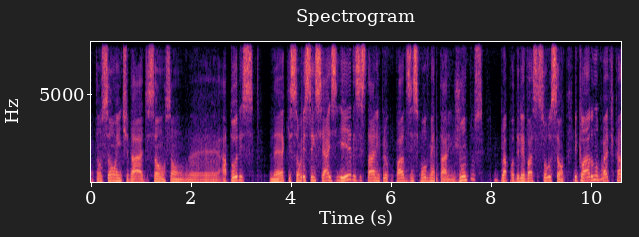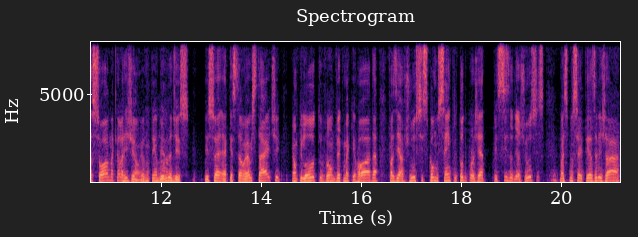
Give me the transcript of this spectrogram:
Então são entidades, são, são é, atores né, que são essenciais e eles estarem preocupados em se movimentarem juntos para poder levar essa solução. E claro, não vai ficar só naquela região, eu não tenho dúvida disso. Isso é a questão, é o start, é um piloto, vamos ver como é que roda, fazer ajustes, como sempre, todo projeto precisa de ajustes, mas com certeza ele já,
